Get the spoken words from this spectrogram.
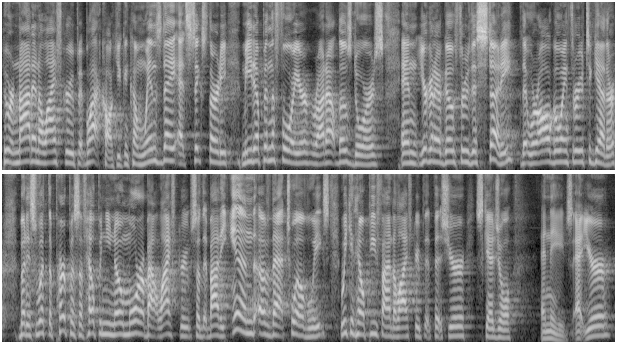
who are not in a life group at Blackhawk. You can come Wednesday at 6:30, meet up in the foyer, right out those doors, and you're going to go through this study that we're all going through together. But it's with the purpose of helping you know more about life groups, so that by the end of that 12 weeks, we can help you find a life group that fits your schedule and needs at your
